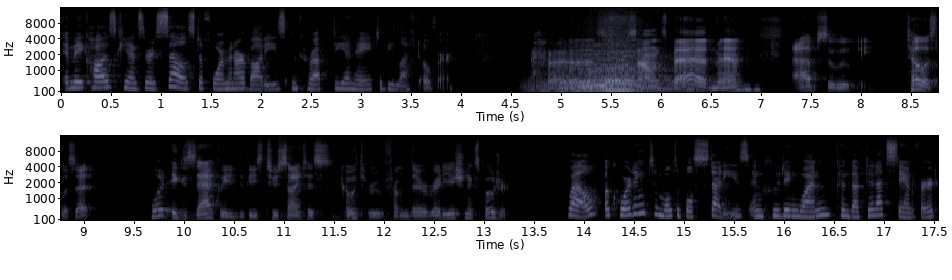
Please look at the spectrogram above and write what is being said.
it may cause cancerous cells to form in our bodies and corrupt DNA to be left over. Uh, sounds bad, man. Absolutely. Tell us, Lisette, what exactly did these two scientists go through from their radiation exposure? Well, according to multiple studies, including one conducted at Stanford,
